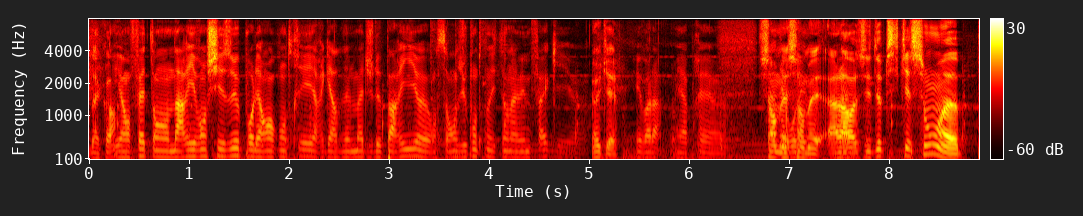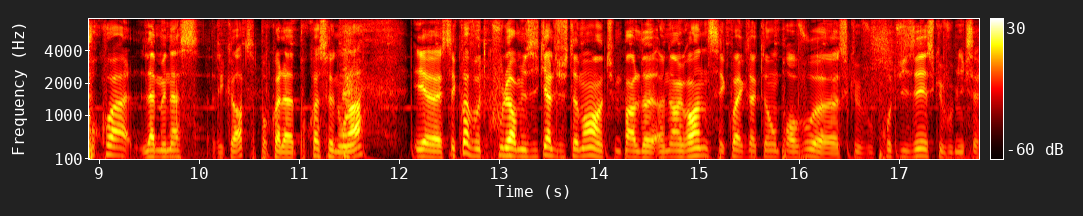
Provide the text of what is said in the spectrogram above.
D'accord. Et en fait, en arrivant chez eux pour les rencontrer et regarder le match de Paris, on s'est rendu compte qu'on était dans la même fac. Et, voilà. Et après. Chiant, mais, déroulé. mais. Alors j'ai deux petites questions. Pourquoi la menace Records? Pourquoi, la, pourquoi ce nom-là? Et euh, c'est quoi votre couleur musicale justement Tu me parles de underground. C'est quoi exactement pour vous euh, ce que vous produisez, ce que vous mixez?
